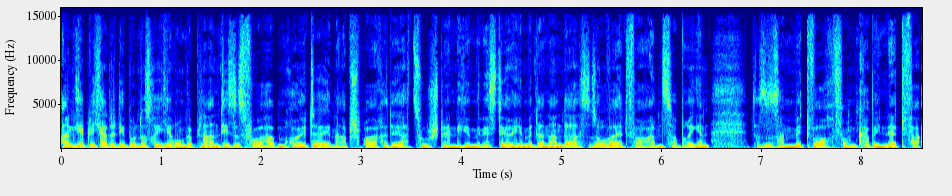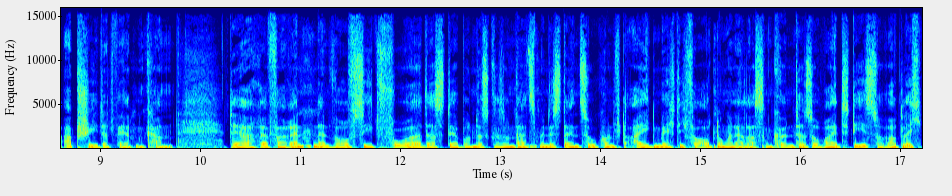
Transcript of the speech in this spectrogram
Angeblich hatte die Bundesregierung geplant, dieses Vorhaben heute in Absprache der zuständigen Ministerien miteinander so weit voranzubringen, dass es am Mittwoch vom Kabinett verabschiedet werden kann. Der Referentenentwurf sieht vor, dass der Bundesgesundheitsminister in Zukunft eigenmächtig Verordnungen erlassen könnte, soweit dies, so wörtlich,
